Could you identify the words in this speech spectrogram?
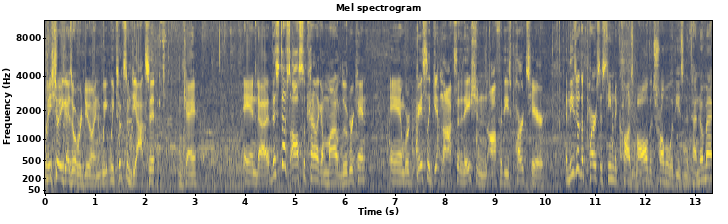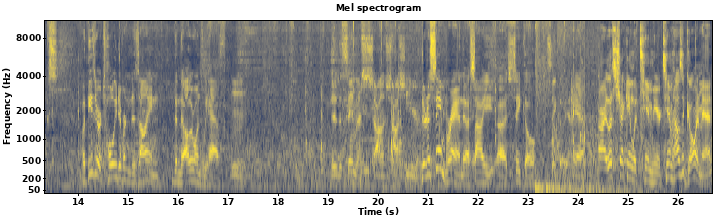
Let me show you guys what we're doing. We, we took some deoxit, okay, and uh, this stuff's also kind of like a mild lubricant, and we're basically getting the oxidation off of these parts here. And these are the parts that seem to cause all the trouble with these Nintendo mechs, but these are a totally different design than the other ones we have. They're the same as Sha- Shashi They're the same brand, the Asahi uh, Seiko. Seiko. Yeah. Yeah. All right, let's check in with Tim here. Tim, how's it going, man?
